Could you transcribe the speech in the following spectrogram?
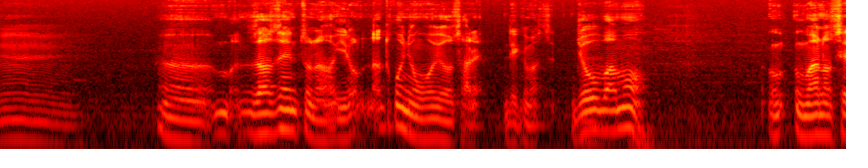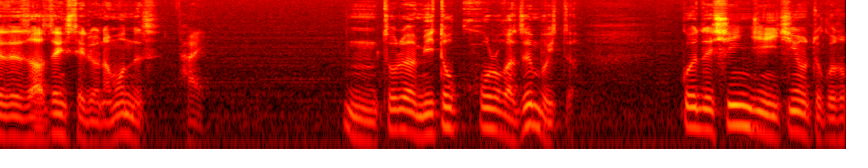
うん。うん、座禅というのはいろんなところに応用されできます。乗馬もう馬の背で座禅しているようなもんです、はい。うん、それは身と心が全部一緒これで「心人一如」という言葉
